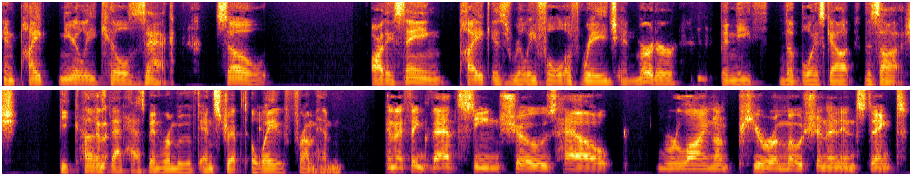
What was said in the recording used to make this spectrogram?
and Pike nearly kills Zach. So are they saying Pike is really full of rage and murder beneath the Boy Scout visage because And- that has been removed and stripped away from him? And I think that scene shows how relying on pure emotion and instinct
